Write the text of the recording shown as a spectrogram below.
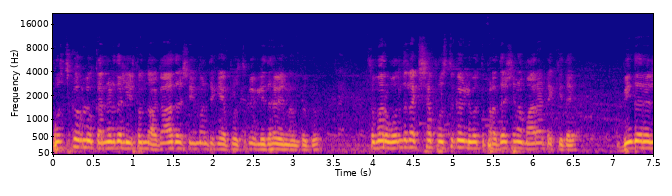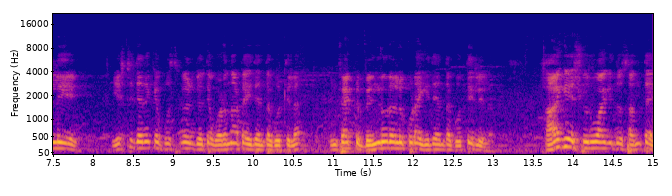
ಪುಸ್ತಕಗಳು ಕನ್ನಡದಲ್ಲಿ ಇಷ್ಟೊಂದು ಅಗಾಧ ಶ್ರೀಮಂತಿಕೆಯ ಪುಸ್ತಕಗಳಿದ್ದಾವೆ ಅನ್ನೋಂಥದ್ದು ಸುಮಾರು ಒಂದು ಲಕ್ಷ ಪುಸ್ತಕಗಳು ಇವತ್ತು ಪ್ರದರ್ಶನ ಮಾರಾಟಕ್ಕಿದೆ. ಬೀದರಲ್ಲಿ ಎಷ್ಟು ಜನಕ್ಕೆ ಪುಸ್ತಕಗಳ ಜೊತೆ ಒಡನಾಟ ಇದೆ ಅಂತ ಗೊತ್ತಿಲ್ಲ. ಇನ್ಫ್ಯಾಕ್ಟ್ ಬೆಂಗಳೂರಲ್ಲೂ ಕೂಡ ಇದೆ ಅಂತ ಗೊತ್ತಿರಲಿಲ್ಲ. ಹಾಗೆ ಶುರುವಾಗಿದ್ದು ಸಂತೆ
